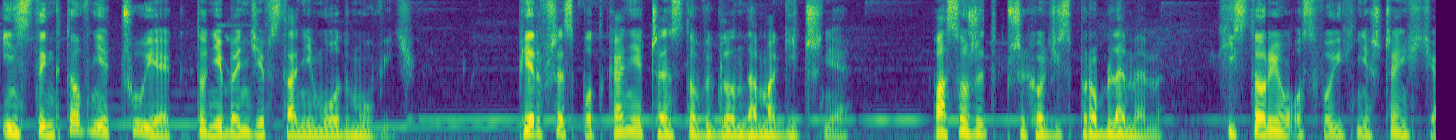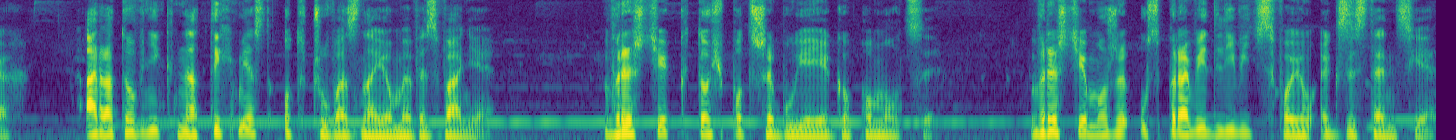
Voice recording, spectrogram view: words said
Instynktownie czuje, kto nie będzie w stanie mu odmówić. Pierwsze spotkanie często wygląda magicznie. Pasożyt przychodzi z problemem, historią o swoich nieszczęściach, a ratownik natychmiast odczuwa znajome wezwanie. Wreszcie ktoś potrzebuje jego pomocy. Wreszcie może usprawiedliwić swoją egzystencję.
